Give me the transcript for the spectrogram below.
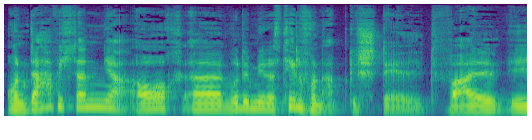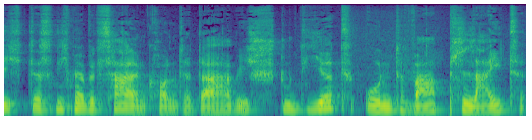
Und da habe ich dann ja auch, äh, wurde mir das Telefon abgestellt, weil ich das nicht mehr bezahlen konnte. Da habe ich studiert und war pleite.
